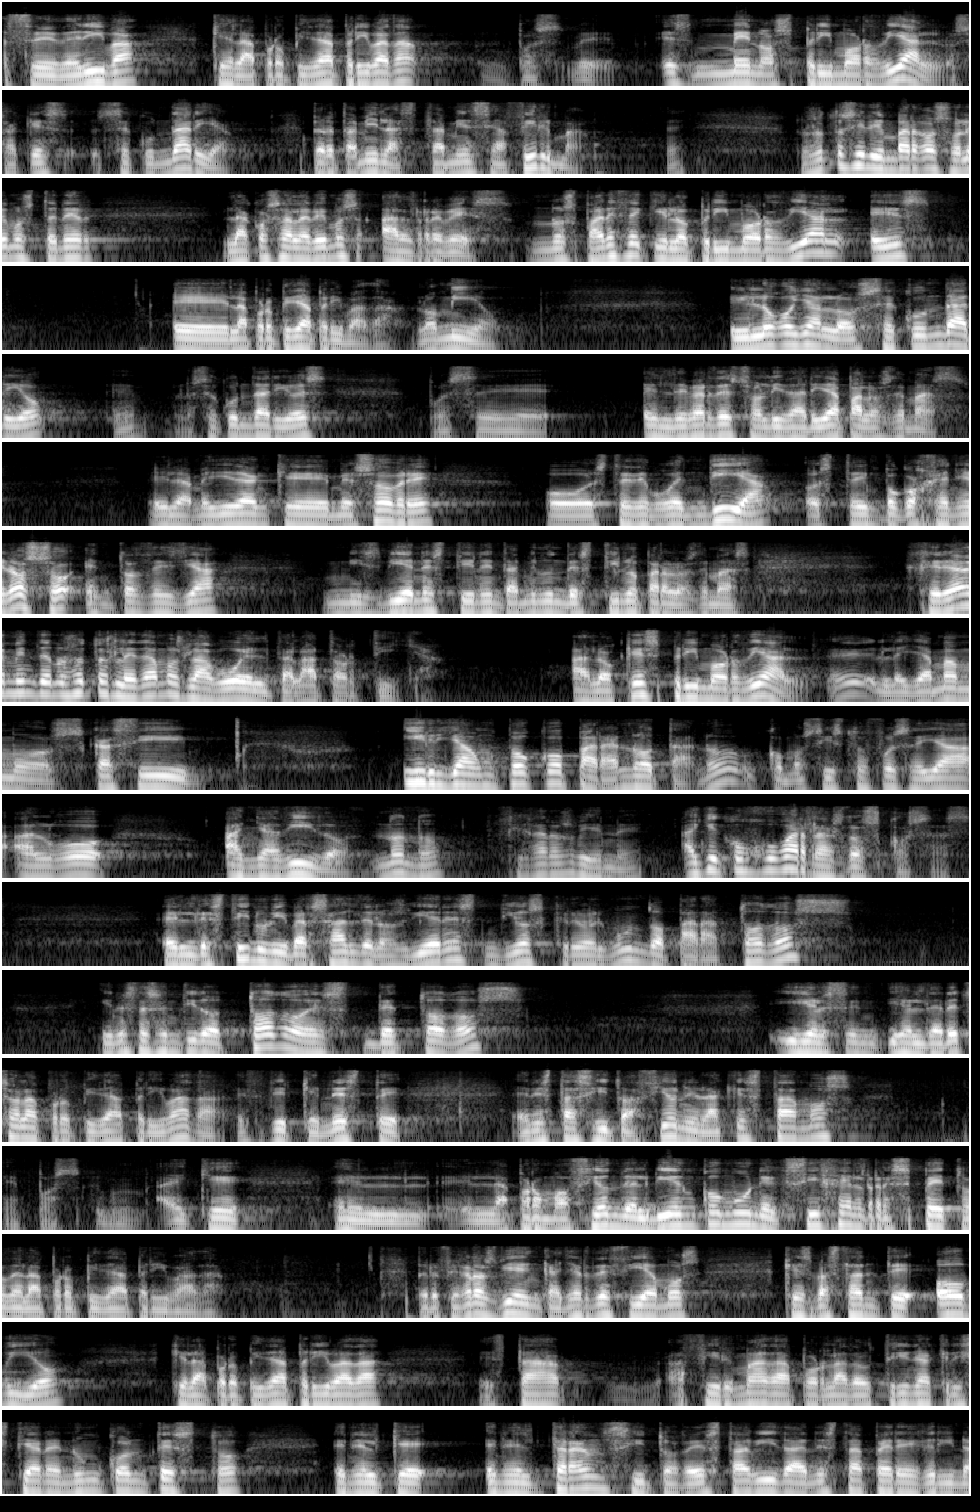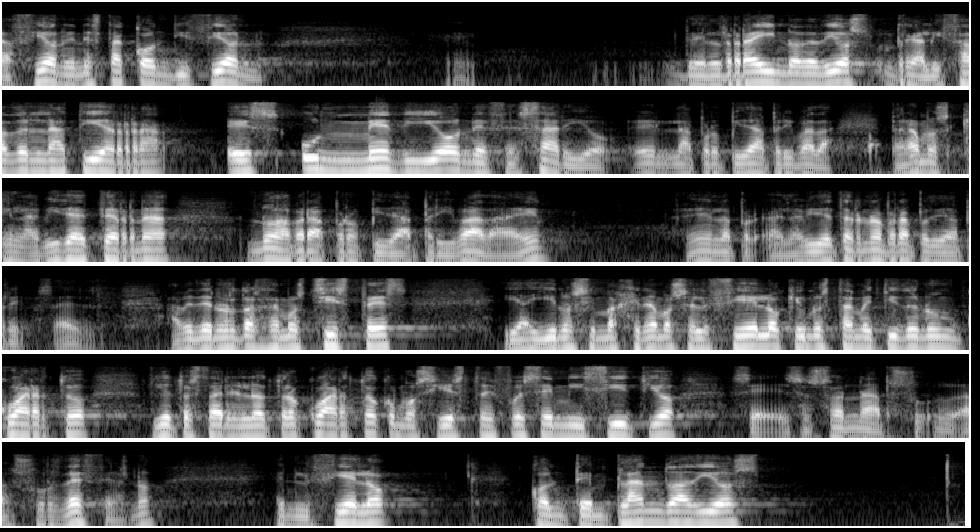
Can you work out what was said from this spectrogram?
se deriva que la propiedad privada pues, eh, es menos primordial, o sea que es secundaria, pero también, las, también se afirma. ¿eh? Nosotros, sin embargo, solemos tener, la cosa la vemos al revés. Nos parece que lo primordial es eh, la propiedad privada, lo mío. Y luego ya lo secundario, lo secundario es pues el deber de solidaridad para los demás. En la medida en que me sobre, o esté de buen día, o esté un poco generoso, entonces ya mis bienes tienen también un destino para los demás. Generalmente nosotros le damos la vuelta a la tortilla, a lo que es primordial, ¿eh? le llamamos casi ir ya un poco para nota, ¿no? Como si esto fuese ya algo añadido. No, no, fijaros bien, ¿eh? hay que conjugar las dos cosas el destino universal de los bienes, Dios creó el mundo para todos, y en este sentido todo es de todos, y el, derecho a la propiedad privada. Es decir, que en, este, en esta situación en la que estamos, eh, pues hay que, la promoción del bien común exige el respeto de la propiedad privada. Pero fijaros bien que ayer decíamos que es bastante obvio que la propiedad privada está afirmada por la doctrina cristiana en un contexto en el que en el tránsito de esta vida, en esta peregrinación, en esta condición eh, del reino de Dios realizado en la tierra, es un medio necesario en la propiedad privada. Esperamos que en la vida eterna no habrá propiedad privada, ¿eh? En la, vida eterna no habrá propiedad privada. a veces nosotros hacemos chistes y allí nos imaginamos el cielo, que uno está metido en un cuarto y otro está en el otro cuarto, como si este fuese mi sitio. Eso son absurdeces, ¿no? En el cielo contemplando a Dios,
